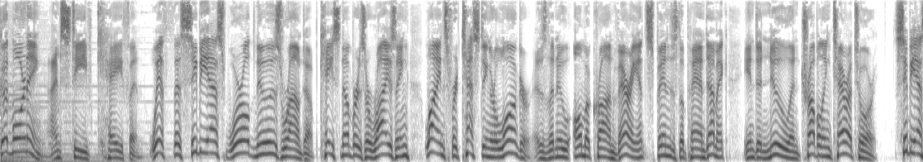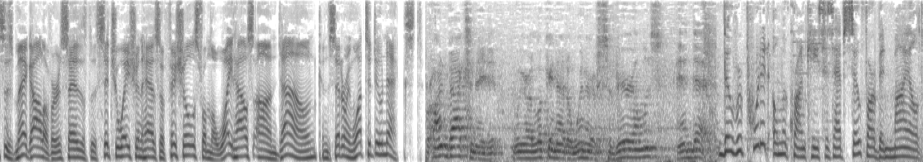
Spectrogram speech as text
Good morning. I'm Steve Kathan with the CBS World News Roundup. Case numbers are rising. Lines for testing are longer as the new Omicron variant spins the pandemic into new and troubling territory. CBS's Meg Oliver says the situation has officials from the White House on down considering what to do next. For unvaccinated, we are looking at a winter of severe illness and death. Though reported Omicron cases have so far been mild,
